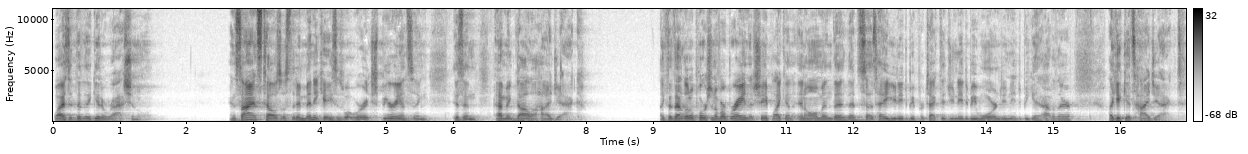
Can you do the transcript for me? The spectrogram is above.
Why is it that they get irrational? And science tells us that in many cases what we're experiencing is an amygdala hijack. Like that, that little portion of our brain that's shaped like an, an almond that, that says, hey, you need to be protected, you need to be warned, you need to be get out of there. Like it gets hijacked.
